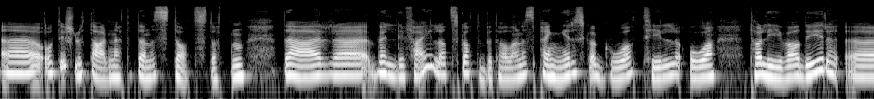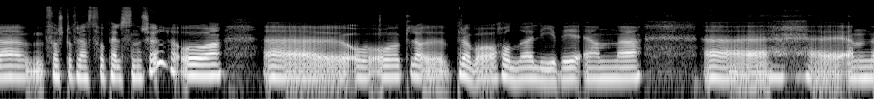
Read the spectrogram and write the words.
Eh, og til slutt er det nettopp denne statsstøtten. Det er eh, veldig feil at skattebetalernes penger skal gå til å ta livet av dyr, først og fremst for pelsens skyld, og, og, og prøve å holde liv i en en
